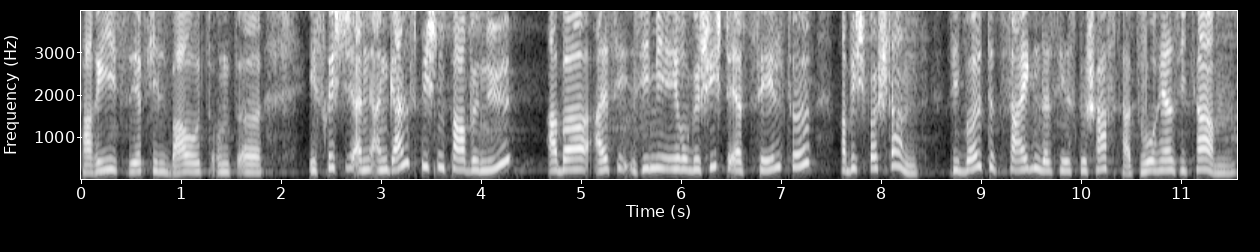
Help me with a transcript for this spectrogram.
Paris sehr viel baut und äh, ist richtig ein, ein ganz bisschen Parvenu. Aber als sie, sie mir ihre Geschichte erzählte, habe ich verstanden Sie wollte zeigen, dass sie es geschafft hat, woher sie kam.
